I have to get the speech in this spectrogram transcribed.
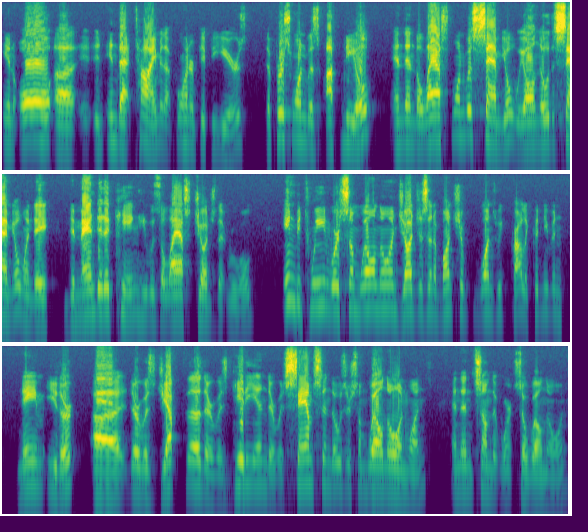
in all, uh, in, in that time, in that 450 years. The first one was Othniel, and then the last one was Samuel. We all know the Samuel when they demanded a king. He was the last judge that ruled. In between were some well-known judges and a bunch of ones we probably couldn't even name either. Uh, there was Jephthah, there was Gideon, there was Samson. Those are some well-known ones, and then some that weren't so well-known.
